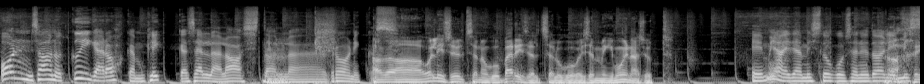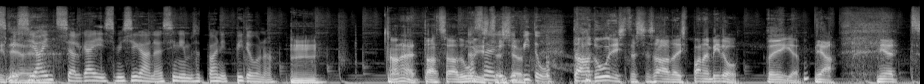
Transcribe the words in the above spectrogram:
On saanud kõige rohkem klikke sellel aastal mm -hmm. Kroonikas Mhm. aga oli see üldse nagu päriselt see lugu või see on mingi muinasjutt? ei, mina ei tea, mis lugu see nüüd oli Ah, mis mis jah. jant seal käis, mis iganes, inimesed panid pidu noh. Mm. No näed, tahad saada uudistesse tahad uudistesse saada, siis pane pidu. õige. jah, nii et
